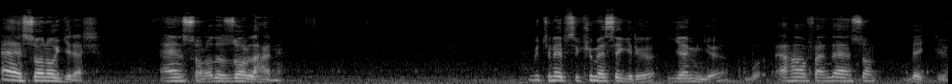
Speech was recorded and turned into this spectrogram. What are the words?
En son o girer. En son o da zorla hani. Bütün hepsi kümese giriyor, yem yiyor. Bu e, hanımefendi en son bekliyor.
